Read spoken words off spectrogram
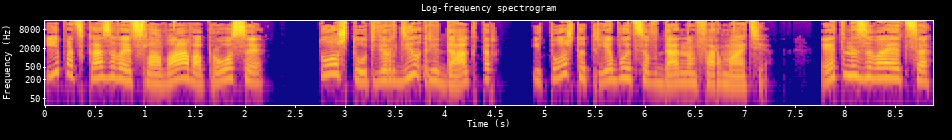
и подсказывает слова, вопросы, то, что утвердил редактор, и то, что требуется в данном формате. Это называется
